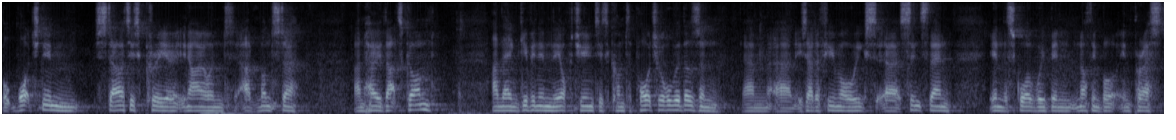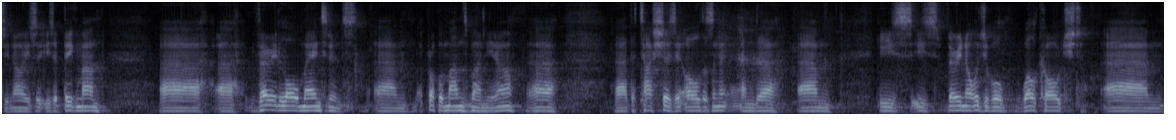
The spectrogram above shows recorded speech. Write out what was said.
but watching him start his career in Ireland at Munster and how that's gone, and then giving him the opportunity to come to Portugal with us, and um, uh, he's had a few more weeks uh, since then in the squad. We've been nothing but impressed. You know, he's a, he's a big man uh, uh, very low maintenance, um, a proper man's man, you know. Uh, uh, the tash says it all, doesn't it? And um, he's he's very knowledgeable, well coached, um,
